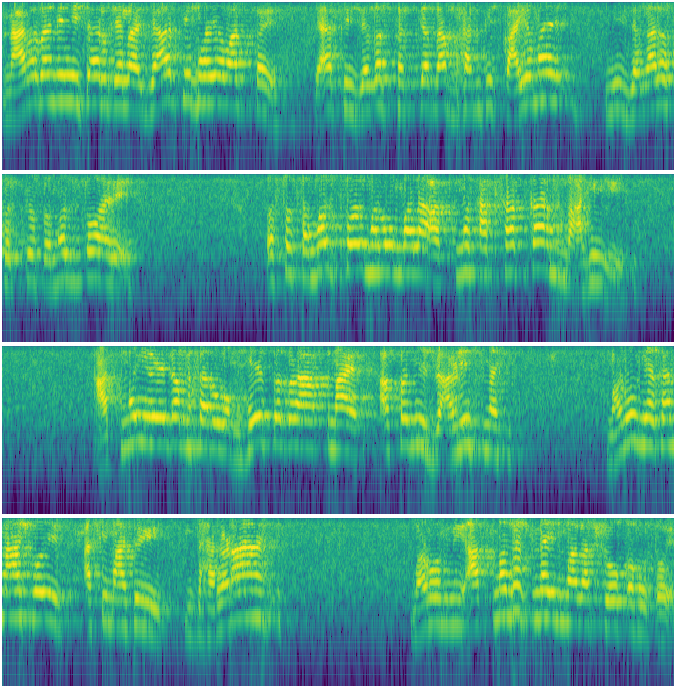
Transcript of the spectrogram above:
नारदाने विचार केला ज्याची भय वाटतंय त्याची जगत सत्यता भ्रांती कायम आहे. मी जगाला सत्य समजतो आहे. असं समजतोय म्हणून मला आत्मसाक्षात्कार नाही. आत्मवेदम सर्वम हे सगळं आत्मा आहे असं मी जाणीच नाही. म्हणून याचा नाश होईल अशी माझी धारणा आहे. म्हणून मी आत्मवित नाही मला शोक होतोय.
